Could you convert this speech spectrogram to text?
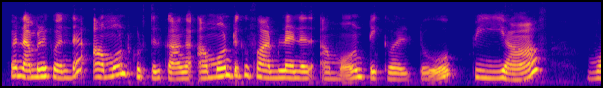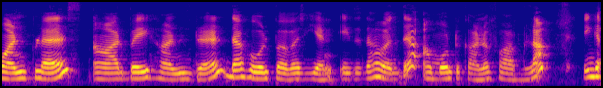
இப்போ நம்மளுக்கு வந்து அமௌண்ட் கொடுத்துருக்காங்க. அமௌண்ட்டுக்கு ஃபார்முலா என்னது? Amount equal to P of one plus R by hundred the whole power N இதுதான் வந்து அமௌண்ட்டுக்கான ஃபார்முலா இங்கே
